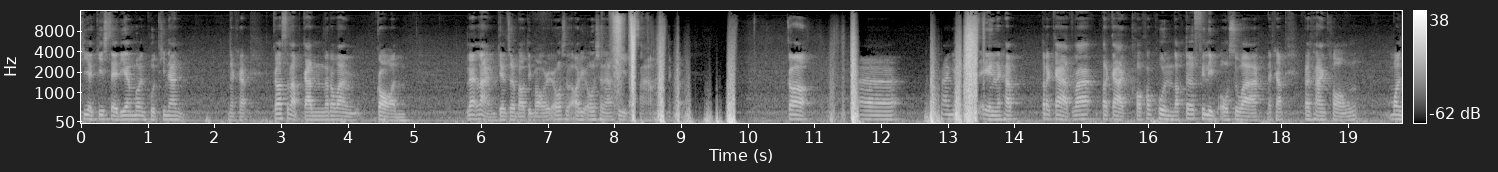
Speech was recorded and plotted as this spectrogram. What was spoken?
ที่ยังกี้สเตเดียมเมื่อวันพุธที่นั่นนะครับ ก็สลับกันระหว่างก่อนและหลังเกมเจอ Baltimore Orioles และ Orioles ชนะ4ต่อ3นะครับ ก็ทาง Yankees เองนะครับ ประกาศว่าประกาศขอขอบคุณดรฟิลิปโอซัวนะครับประธานของมอน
